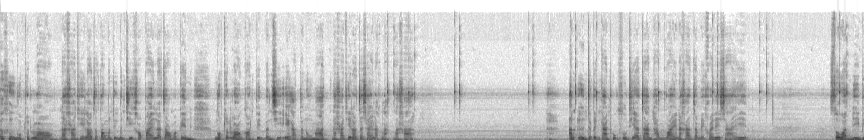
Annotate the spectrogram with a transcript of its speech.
ก็คืองบทดลองนะคะ ที่เราจะต้องบันทึกบัญชีเข้าไป แล้วจะออกมาเป็นงบทดลองก่อนปิดบัญชีเองอัตโนมัตินะคะ ที่เราจะใช้หลักๆนะคะ อันอื่นจะเป็นการผูกสูตรที่อาจารย์ทำไว้นะคะ จะไม่ค่อยได้ใช้ ส่วน DB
